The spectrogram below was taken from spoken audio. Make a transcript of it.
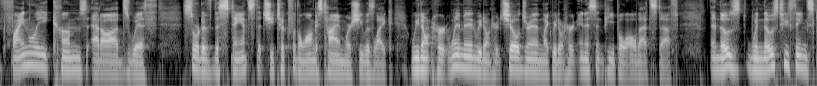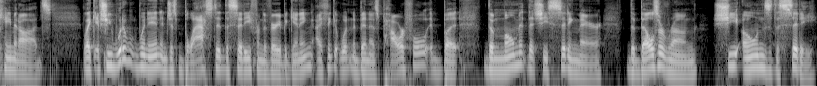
finally comes at odds with sort of the stance that she took for the longest time where she was like we don't hurt women we don't hurt children like we don't hurt innocent people all that stuff and those when those two things came at odds like if she would have went in and just blasted the city from the very beginning i think it wouldn't have been as powerful but the moment that she's sitting there the bells are rung she owns the city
